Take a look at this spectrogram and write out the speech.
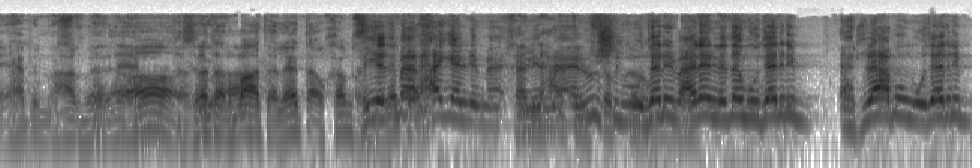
إيهاب النهارده آه بطريقة- 3 4 3 أو 5 هي دي بقى الحاجة اللي ما, اللي قالوش المدرب. عليها إن ده مدرب هتلاعبه مدرب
